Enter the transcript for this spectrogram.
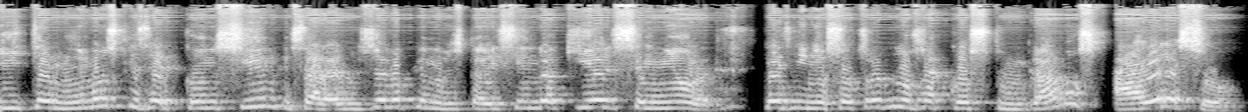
Y tenemos que ser conscientes a la luz de lo que nos está diciendo aquí el Señor, que si nosotros nos acostumbramos a eso,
